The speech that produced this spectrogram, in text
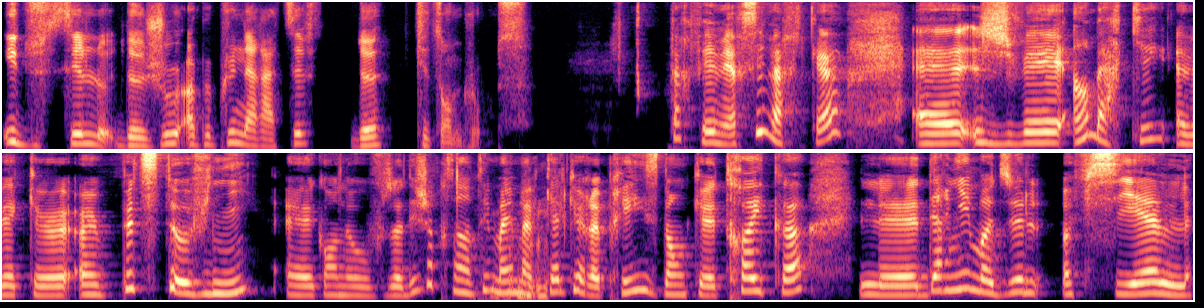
et du style de jeu un peu plus narratif de Kids on Groups. Parfait, merci Marika. Euh, je vais embarquer avec euh, un petit ovni euh, qu'on vous a déjà présenté même à quelques reprises. Donc, Troika, le dernier module officiel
